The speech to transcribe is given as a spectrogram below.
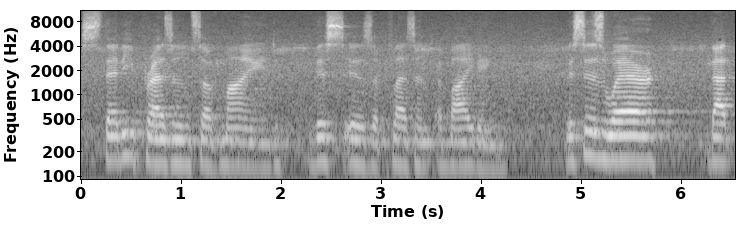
steady presence of mind. This is a pleasant abiding. This is where that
